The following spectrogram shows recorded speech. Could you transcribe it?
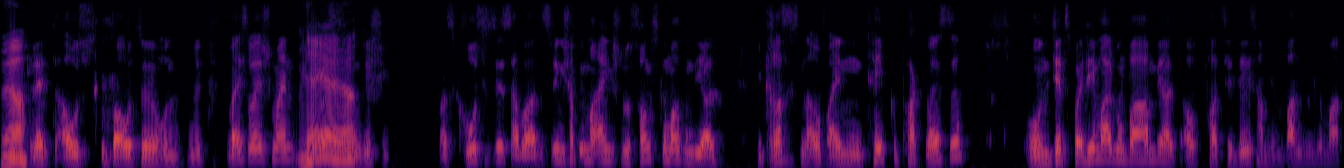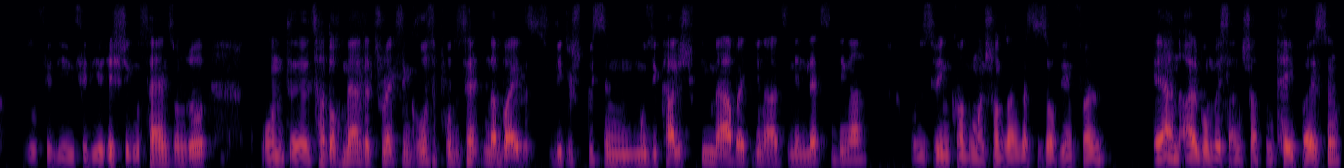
ja. komplett ausgebaute und mit, weißt du, was ich meine? Ja, so, ja, ja. Richtig, was Großes ist, aber deswegen, ich habe immer eigentlich nur Songs gemacht und die halt die krassesten auf einen Tape gepackt, weißt du? Und jetzt bei dem Album war, haben wir halt auch ein paar CDs, haben wir im Bundle gemacht, so für die, für die richtigen Fans und so. Und äh, es hat auch mehrere Tracks, sind große Produzenten dabei, das ist wirklich ein bisschen musikalisch viel mehr Arbeit drin als in den letzten Dingern. Und deswegen konnte man schon sagen, dass das auf jeden Fall eher ein Album ist anstatt ein Tape, weißt du?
